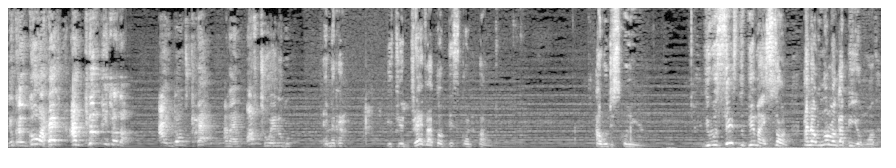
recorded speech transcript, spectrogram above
you can go ahead and kill each other. I don't care, and I'm off to Enugu. Emeka, if you drive out of this compound, I will disown you. You will cease to be my son, and I will no longer be your mother.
